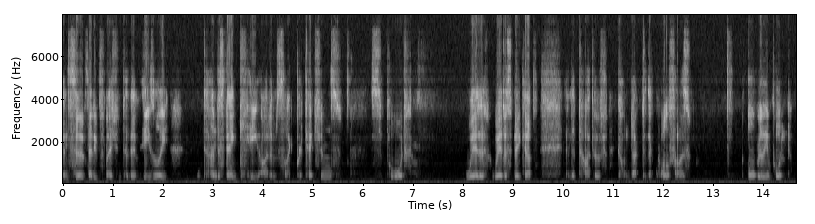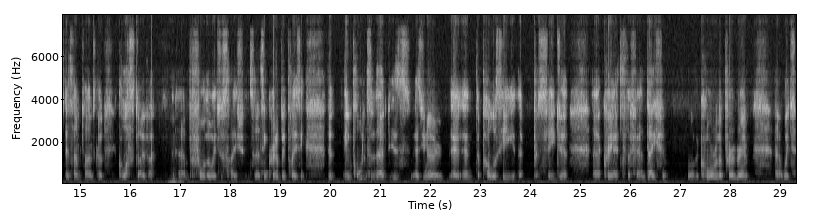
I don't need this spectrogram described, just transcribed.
and serve that information to them easily, to understand key items like protections, support, where to, where to speak up, and the type of conduct that qualifies. All really important and sometimes got glossed over mm-hmm. um, before the legislation. So that's incredibly pleasing. The, the importance of that is, as you know, and the policy and the procedure uh, creates the foundation or the core of the program, uh, which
